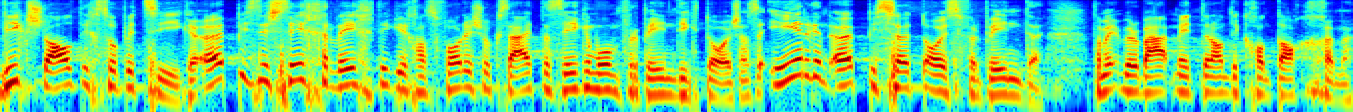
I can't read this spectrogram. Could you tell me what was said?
Wie gestalte ich so Beziehungen? Etwas ist sicher wichtig, ich habe es vorhin schon gesagt, dass irgendwo eine Verbindung da ist. Also irgendetwas sollte uns verbinden, damit wir überhaupt miteinander in Kontakt kommen.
